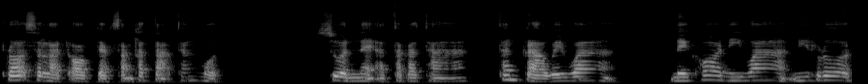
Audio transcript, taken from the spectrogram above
เพราะสลัดออกจากสังคตะทั้งหมด ส่วนในอัตถกถาท่านกล่าวไว้ว่า ในข้อนี้ว่านิโรธ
